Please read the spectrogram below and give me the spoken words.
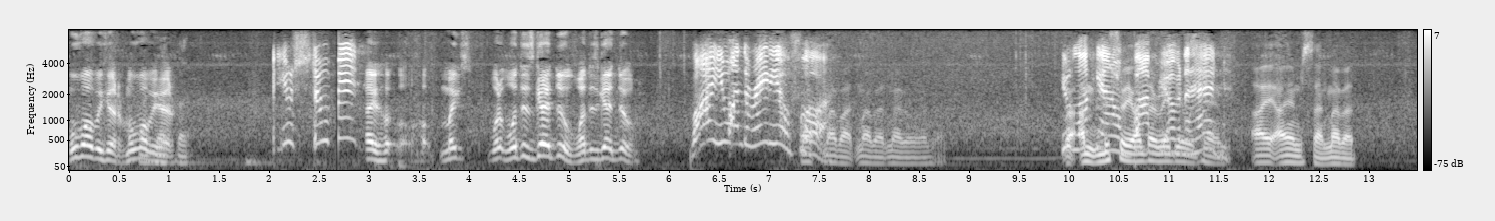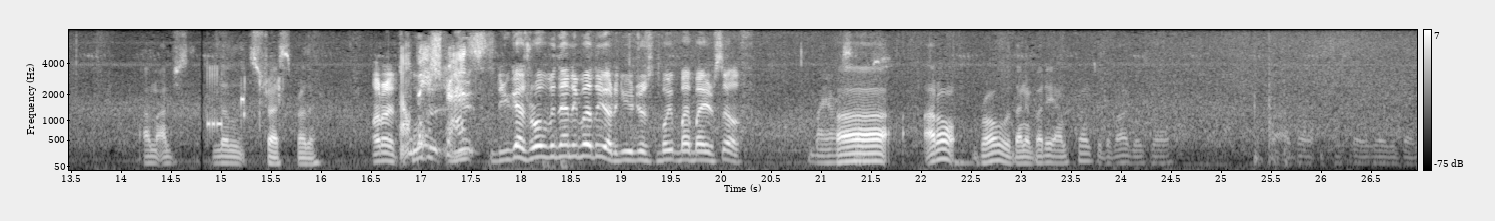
Move over here, move I over here. that. Are you stupid? Hey, ho- ho- makes what what this guy do? What this guy do? Why are you on the radio for? My, my bad, my bad, my bad, my bad. you But I'm lucky literally on the you radio over the with head. him. I, I understand, my bad. I'm, I'm just a little stressed, brother. Alright. Don't who be do- you- stressed. Do you guys roll with anybody or do you just by, by, yourself? by yourself? Uh. I don't roll with anybody. I'm friends with the Vagos now. But I don't necessarily roll with them.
